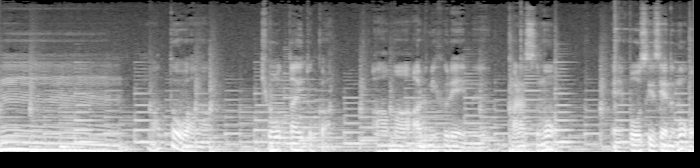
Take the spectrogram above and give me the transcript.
うん、あとは、まあ、筐体とか、アーマー、アルミフレーム、ガラスも、えー、防水性能も同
